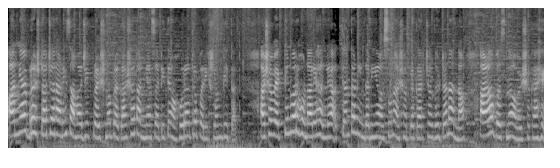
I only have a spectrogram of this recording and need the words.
अन्याय भ्रष्टाचार आणि सामाजिक प्रश्न प्रकाशात आणण्यासाठी ते अहोरात्र परिश्रम घेतात. अशा व्यक्तींवर होणारे हल्ले अत्यंत निंदनीय असून अशा प्रकारच्या घटनांना आळा बसणं आवश्यक आहे.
